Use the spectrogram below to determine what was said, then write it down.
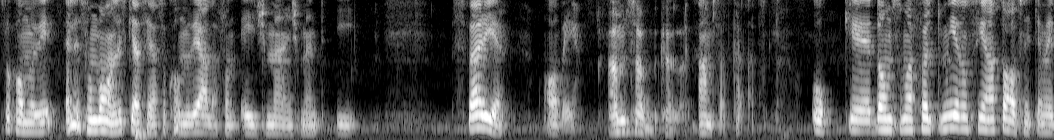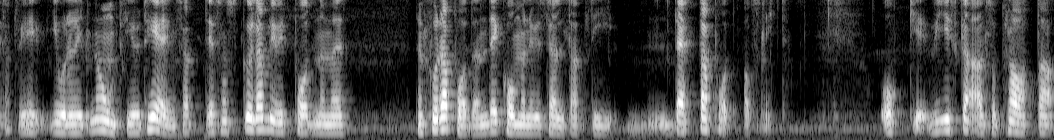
så kommer vi, eller som vanligt ska jag säga, så kommer vi alla från Age Management i Sverige AB. Amsab kallad. AMSAT kallat. Och eh, de som har följt med de senaste avsnitten vet att vi gjorde en liten omprioritering. Så att det som skulle ha blivit poddnummer, den förra podden, det kommer nu istället att bli detta poddavsnitt. Och eh, vi ska alltså prata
